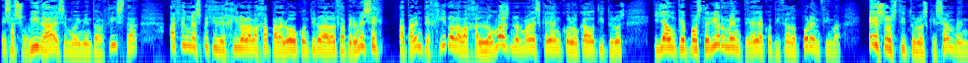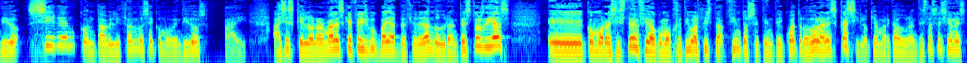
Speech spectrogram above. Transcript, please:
esa subida, ese movimiento alcista, hace una especie de giro a la baja para luego continuar al alza, pero en ese aparente giro a la baja lo más normal es que hayan colocado títulos y aunque posteriormente haya cotizado por encima, esos títulos que se han vendido siguen contabilizándose como vendidos ahí. Así es que lo normal es que Facebook vaya decelerando durante estos días eh, como resistencia o como objetivo alcista 174 dólares, casi lo que ha marcado durante estas sesiones,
